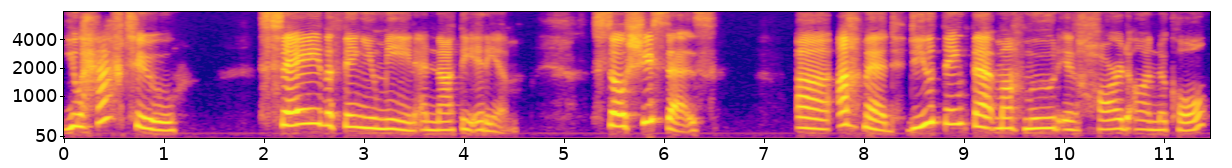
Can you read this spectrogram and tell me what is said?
you have to say the thing you mean and not the idiom. So she says, uh, Ahmed, do you think that Mahmoud is hard on Nicole?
